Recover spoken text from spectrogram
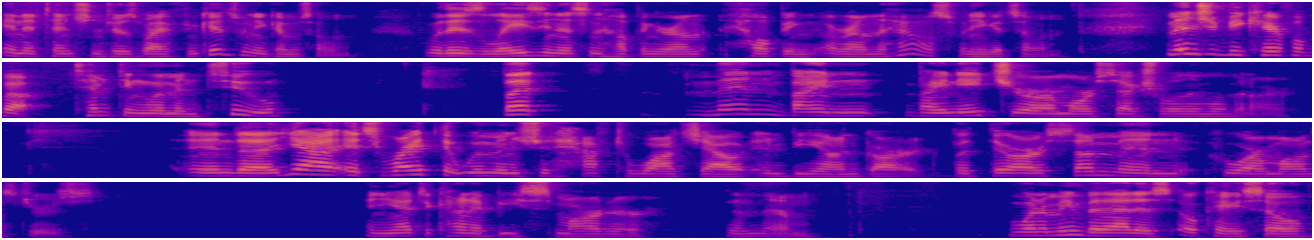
inattention to his wife and kids when he comes home, with his laziness in helping around helping around the house when he gets home. Men should be careful about tempting women too, but men by by nature are more sexual than women are. And uh, yeah, it's right that women should have to watch out and be on guard, but there are some men who are monsters, and you have to kind of be smarter than them. What I mean by that is, okay, so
